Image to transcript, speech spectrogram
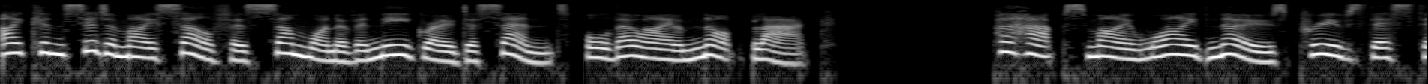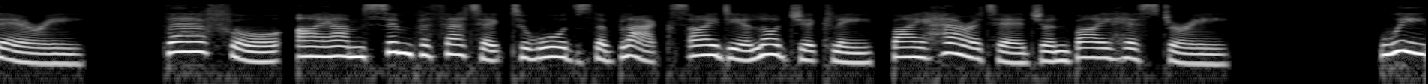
I consider myself as someone of a Negro descent, although I am not black. Perhaps my wide nose proves this theory. Therefore, I am sympathetic towards the blacks ideologically, by heritage and by history. We,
